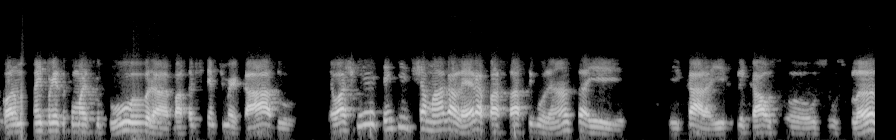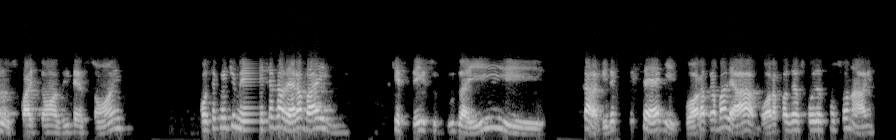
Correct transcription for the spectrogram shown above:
Agora, uma empresa com mais estrutura, bastante tempo de mercado, eu acho que tem que chamar a galera, passar a segurança e, e cara, e explicar os, os, os planos, quais são as intenções. Consequentemente, a galera vai esquecer isso tudo aí cara, a vida que segue, bora trabalhar, bora fazer as coisas funcionarem.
